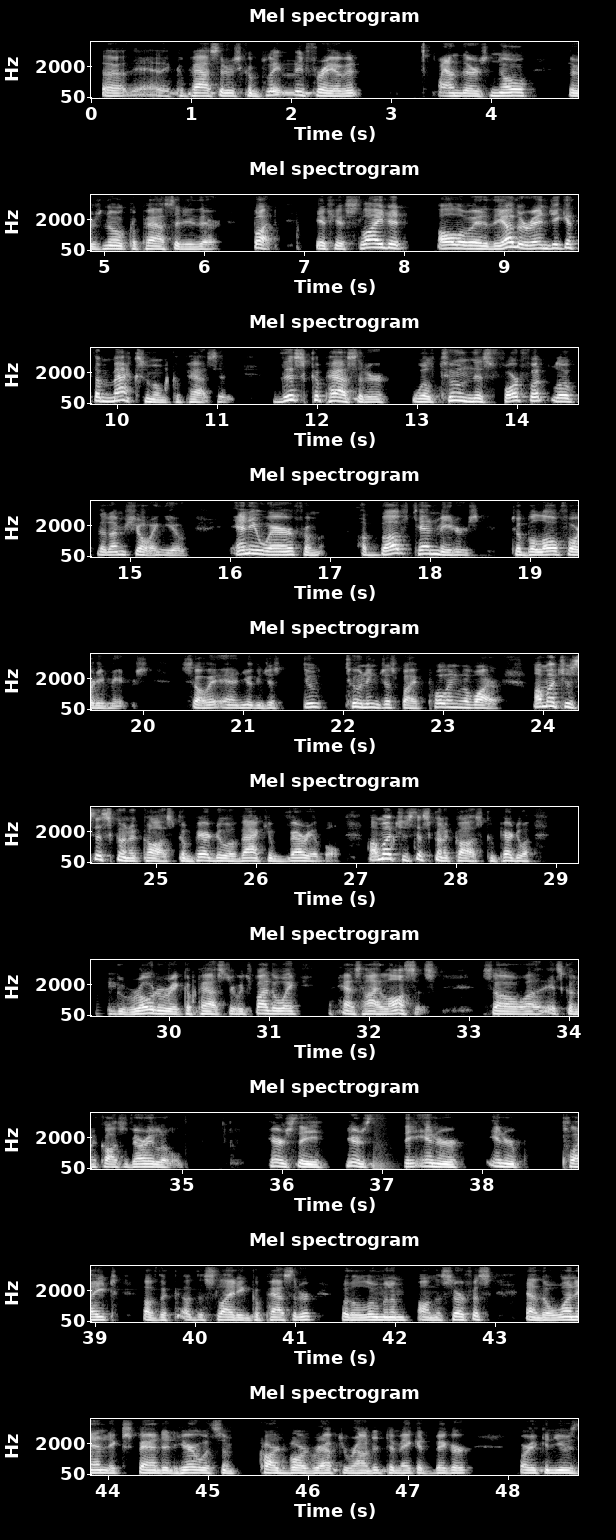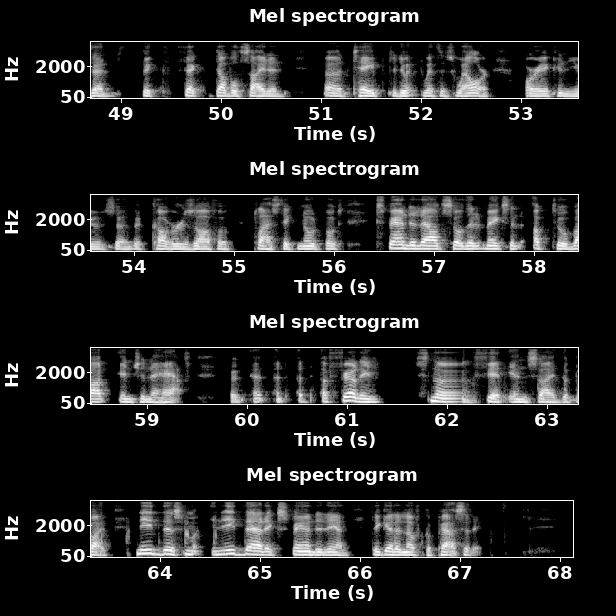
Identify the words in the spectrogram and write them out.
Uh, the, the capacitor is completely free of it, and there's no there's no capacity there. But if you slide it all the way to the other end, you get the maximum capacity. This capacitor will tune this four foot loop that I'm showing you anywhere from above 10 meters to below 40 meters. So, and you can just do tuning just by pulling the wire. How much is this going to cost compared to a vacuum variable? How much is this going to cost compared to a big rotary capacitor, which by the way, has high losses. So uh, it's going to cost very little. Here's the, here's the inner, inner plate of the, of the sliding capacitor with aluminum on the surface and the one end expanded here with some cardboard wrapped around it to make it bigger or you can use that big, thick, double-sided uh, tape to do it with as well, or, or you can use uh, the covers off of plastic notebooks, expand it out so that it makes it up to about inch and a half, a, a, a fairly snug fit inside the pipe. Need this, need that expanded in to get enough capacity.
